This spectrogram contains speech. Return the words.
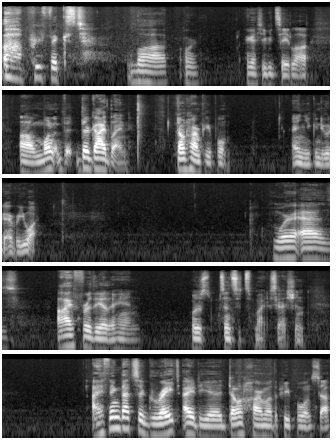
uh, prefixed law, or I guess you could say law. Um, one the, their guideline: don't harm people, and you can do whatever you want. Whereas, I, for the other hand, was since it's my discussion I think that's a great idea. Don't harm other people and stuff.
